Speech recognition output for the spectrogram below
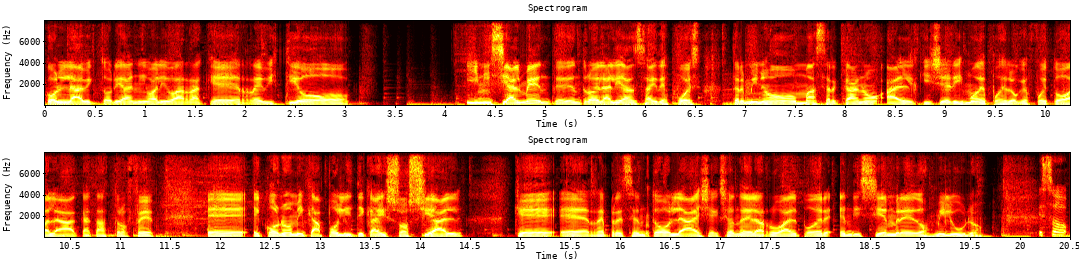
con la victoria de Aníbal Ibarra, que revistió inicialmente dentro de la alianza y después terminó más cercano al kirchnerismo después de lo que fue toda la catástrofe eh, económica, política y social que eh, representó la eyección de, de la Rúa del poder en diciembre de 2001. Eso,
